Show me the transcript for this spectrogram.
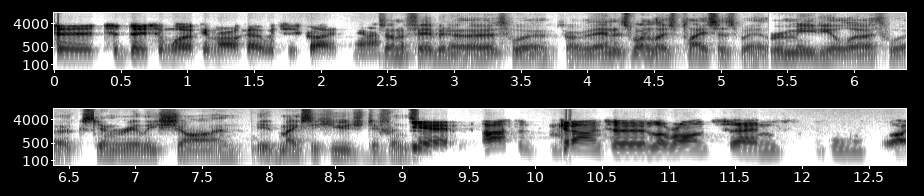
to to do some work in Morocco, which is great. You know. It's done a fair bit of earthworks over there, and it's one of those places where remedial earthworks can really shine. It makes a huge difference. Yeah, after going to Laurence and I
